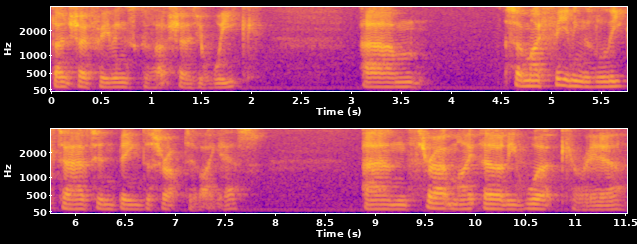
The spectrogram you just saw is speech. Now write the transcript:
don't show feelings because that shows you're weak. Um, so my feelings leaked out in being disruptive, I guess. And throughout my early work career,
